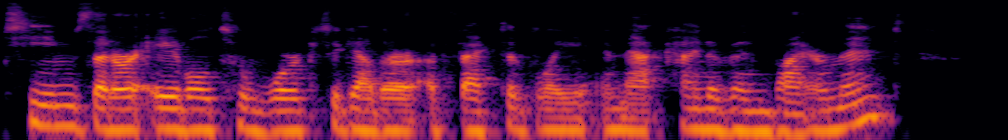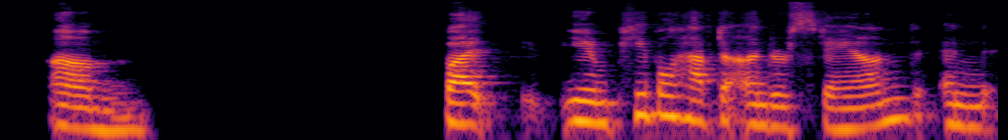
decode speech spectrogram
teams that are able to work together effectively in that kind of environment. Um, but you know, people have to understand, and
